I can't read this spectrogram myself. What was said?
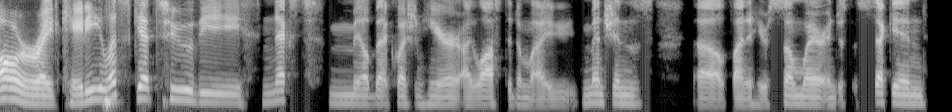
All right, Katie, let's get to the next mailbag question here. I lost it in my mentions. Uh, I'll find it here somewhere in just a second.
